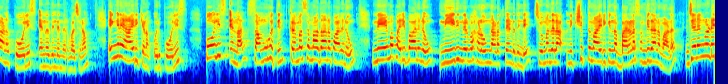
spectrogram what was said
എന്താണ് പോലീസ് എന്നതിന്റെ നിർവചനം? എങ്ങനെയായിരിക്കണം ഒരു പോലീസ് പോലീസ് എന്നാൽ സമൂഹത്തിൽ ക്രമസമാധാന പാലനവും നിയമപരിപാലനവും നീതി നിർവഹണവും നടത്തേണ്ടതിന്റെ ചുമതല നിക്ഷിപ്തമായിരിക്കുന്ന ഭരണ സംവിധാനമാണ്. ജനങ്ങളുടെ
